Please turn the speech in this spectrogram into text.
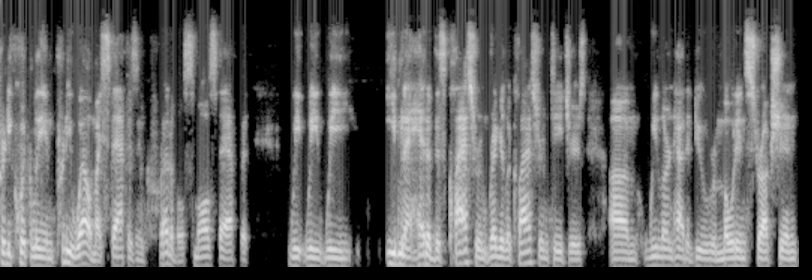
pretty quickly and pretty well my staff is incredible small staff but we we we even ahead of this classroom, regular classroom teachers, um, we learned how to do remote instruction.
